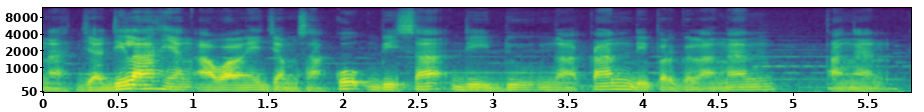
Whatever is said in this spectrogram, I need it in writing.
Nah jadilah yang awalnya jam saku bisa digunakan di pergelangan tangan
